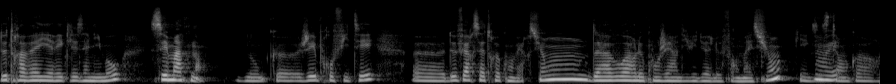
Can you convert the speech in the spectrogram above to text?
de travailler avec les animaux, c'est maintenant. Donc euh, j'ai profité euh, de faire cette reconversion, d'avoir le congé individuel de formation qui existait encore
